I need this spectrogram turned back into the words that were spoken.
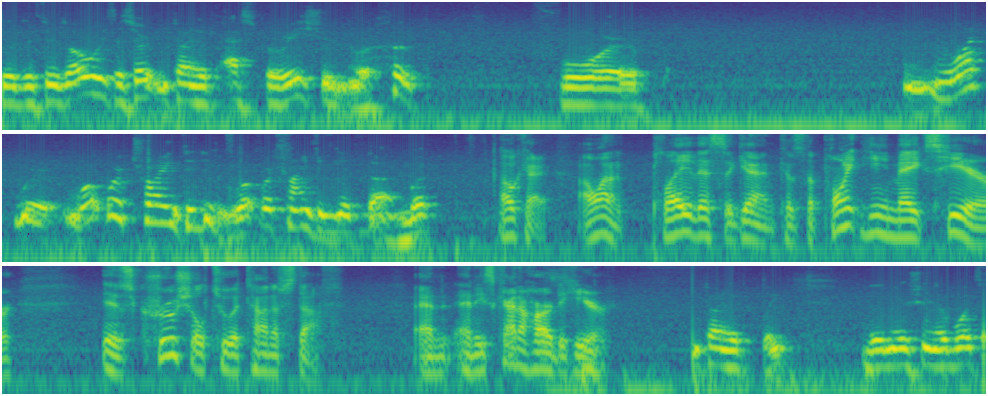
So that there's always a certain kind of aspiration or hope for what we're what we're trying to do, what we're trying to get done. What? Okay, I want to play this again because the point he makes here is crucial to a ton of stuff, and and he's kind of hard to hear. The notion of what's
